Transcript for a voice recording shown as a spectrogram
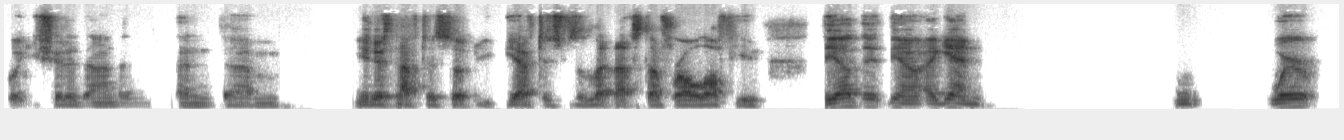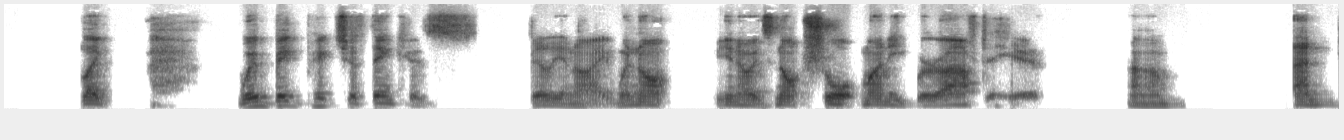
what you should have done. And and um, you just have to so you have to just let that stuff roll off you. The other you know again we're like we're big picture thinkers billy and i we're not you know it's not short money we're after here um, and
